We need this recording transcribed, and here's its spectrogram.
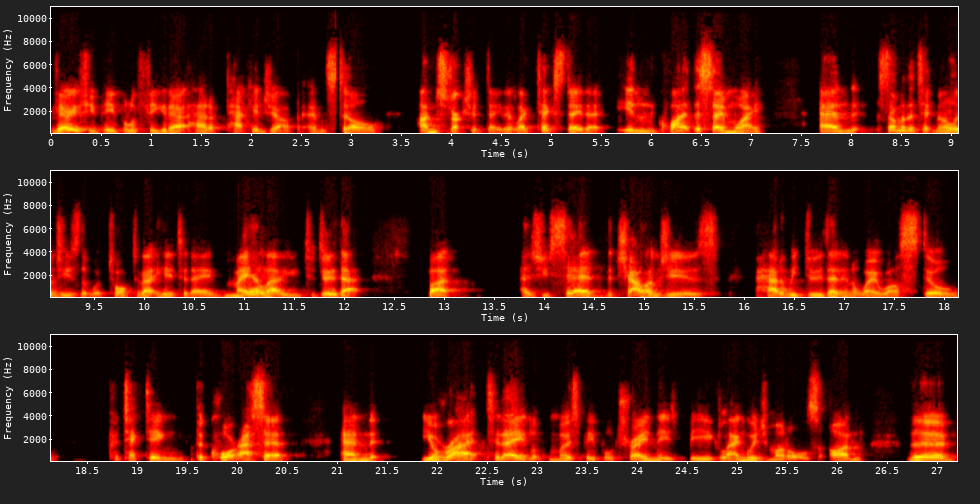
very few people have figured out how to package up and sell unstructured data, like text data, in quite the same way. And some of the technologies that we've talked about here today may allow you to do that. But as you said, the challenge is how do we do that in a way while still protecting the core asset? And you're right. Today, look, most people train these big language models on the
